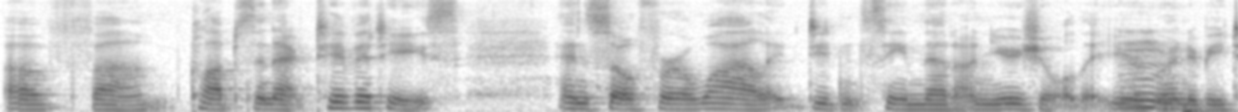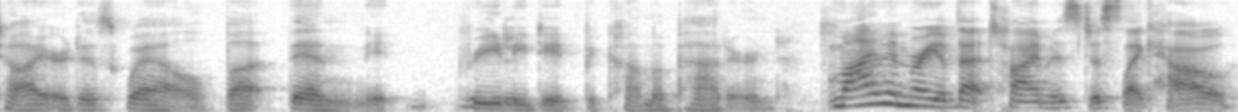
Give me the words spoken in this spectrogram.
of um, clubs and activities. And so for a while, it didn't seem that unusual that you were going to be tired as well. But then it really did become a pattern. my memory of that time is just like how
